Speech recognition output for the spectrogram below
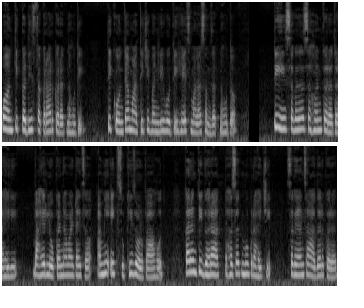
पण ती कधीच तक्रार करत नव्हती. ती कोणत्या मातीची बनली होती हेच मला समजत नव्हतं. ती सगळं सहन करत राहिली. बाहेर लोकांना वाटायचं आम्ही एक सुखी जोडपा आहोत. कारण ती घरात हसतमुख राहायची सगळ्यांचा आदर करत.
